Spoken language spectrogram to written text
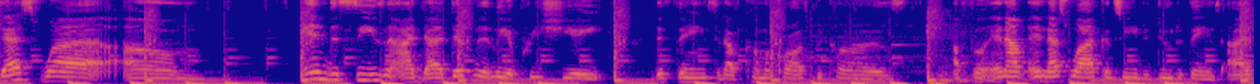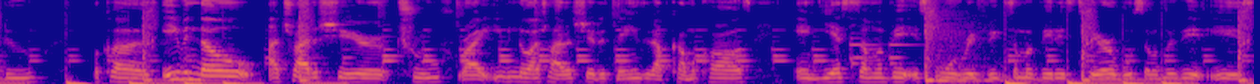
that's why um, in the season I, I, definitely appreciate the things that I've come across because I feel and I, and that's why I continue to do the things I do because even though I try to share truth, right? Even though I try to share the things that I've come across And yes, some of it is horrific, some of it is terrible, some of it is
